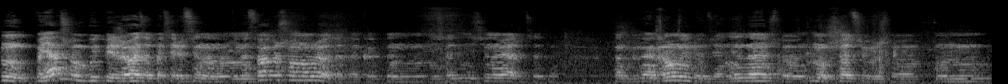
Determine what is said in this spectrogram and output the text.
ну, понятно, что он будет переживать за потерю сына, но не настолько, что он умрет, это как-то не, не сильно вяжется, это огромные люди, они знают, что, ну, что от Всевышнего. Он,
